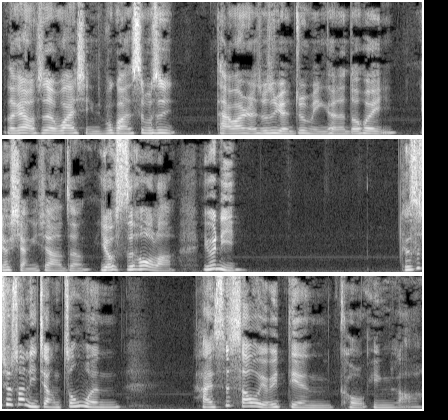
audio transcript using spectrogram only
乐该老师的外形，不管是不是台湾人，是不是原住民，可能都会要想一下。这样有时候啦，因为你，可是就算你讲中文，还是稍微有一点口音啦，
